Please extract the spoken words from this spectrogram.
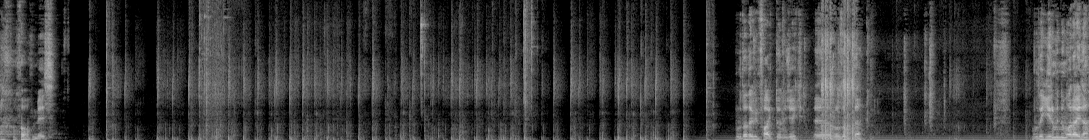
15. Burada da bir fight dönecek. Ee, Rozok'ta. Burada 20 numarayla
